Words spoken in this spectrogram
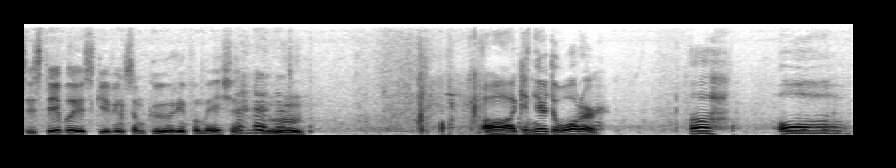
this table is giving some good information. Mm. Oh, I can hear the water. Ah, oh.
